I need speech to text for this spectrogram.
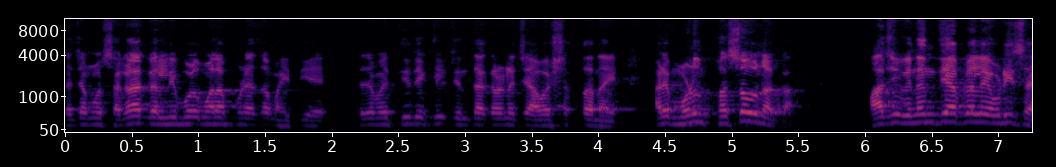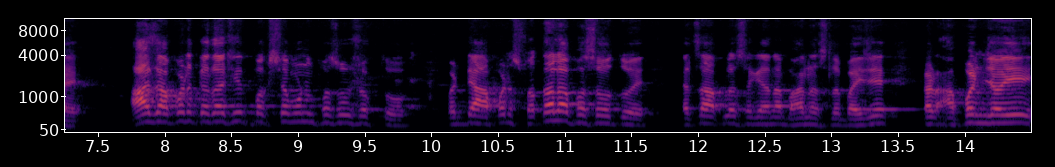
त्याच्यामुळे सगळा गल्लीबोळ मला पुण्याचा माहिती आहे. त्याच्यामुळे ती देखील चिंता करण्याची आवश्यकता नाही. आणि म्हणून फसवू नका. माझी विनंती आपल्याला एवढीच आहे. आज आपण कदाचित पक्ष म्हणून फसवू शकतो पण ते आपण स्वतःला फसवतोय याचं आपलं सगळ्यांना भान असलं पाहिजे. कारण आपण ज्यावेळी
